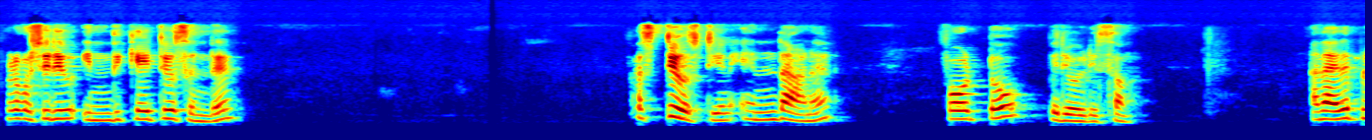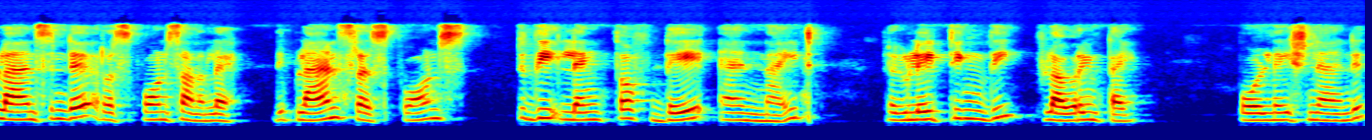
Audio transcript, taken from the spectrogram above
ഇവിടെ കുറച്ചൊരു ഇൻഡിക്കേറ്റേഴ്സ് ഉണ്ട്. ഫസ്റ്റ് ക്വസ്റ്റ്യൻ എന്താണ് ഫോട്ടോ പിരിയോഡിസം അതായത് പ്ലാന്റ്സിന്റെ റെസ്പോൺസ് ആണല്ലേ? The plants response to the length of day and night, regulating the flowering time, pollination and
